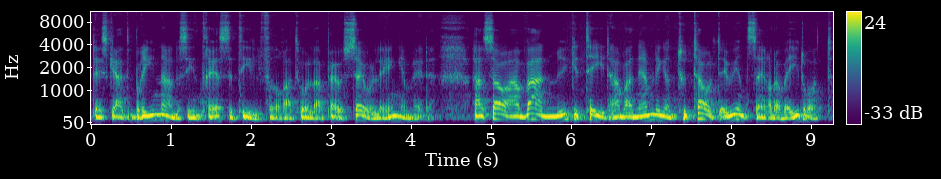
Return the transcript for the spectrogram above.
det ska ett brinnandes intresse till för att hålla på så länge med det. Han sa att han vann mycket tid. Han var nämligen totalt ointresserad av idrott.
